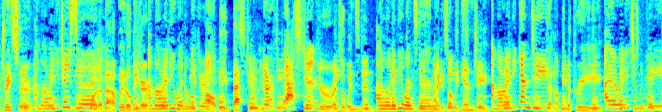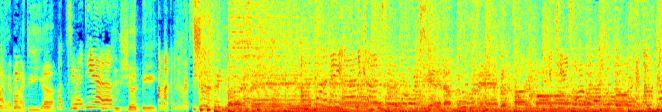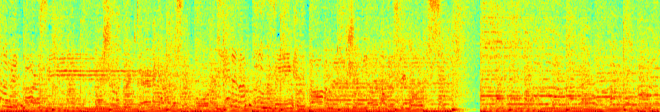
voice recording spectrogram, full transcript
already Tracer. I'm already Tracer. What about Widowmaker? I'm already Widowmaker. I'll be Bastion. Nerf Bastion. You're right, so Winston. I wanna be Winston. I guess I'll be Genji. I'm already Genji. Then I'll be McCree. I already chose McCree. I have an idea. What's your idea? You should be. I'm not gonna be Mercy. You should have been Mercy. I'm not gonna be any kind of support. Get it up.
